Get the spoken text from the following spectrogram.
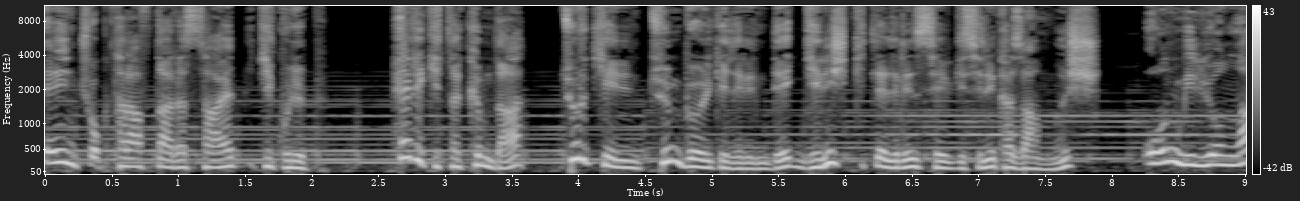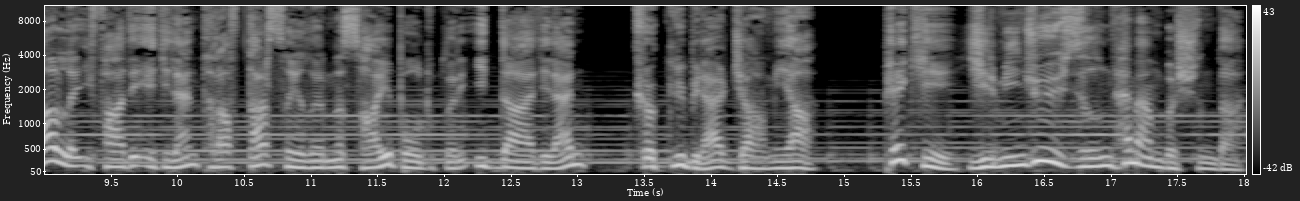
en çok taraftara sahip iki kulüp. Her iki takım da Türkiye'nin tüm bölgelerinde geniş kitlelerin sevgisini kazanmış, 10 milyonlarla ifade edilen taraftar sayılarına sahip oldukları iddia edilen köklü birer camia. Peki 20. yüzyılın hemen başında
